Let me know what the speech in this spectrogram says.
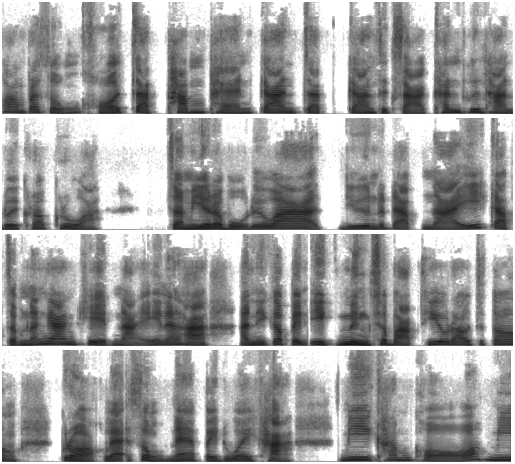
ความประสงค์ขอจัดทำแผนการจัดการศึกษาขั้นพื้นฐานโดยครอบครัว จะมีระบุด้วยว่ายื่นระดับไหนกับสำนักงงานเขตไหนนะคะ อันนี้ก็เป็นอีกหนึ่งฉบับที่เราจะต้องกรอกและส่งแนบไปด้วยค่ะ มีคำขอมี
